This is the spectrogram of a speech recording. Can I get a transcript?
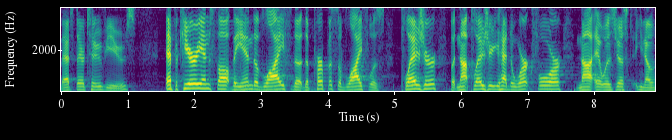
That's their two views. Epicureans thought the end of life, the, the purpose of life was pleasure, but not pleasure you had to work for. Not it was just, you know,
